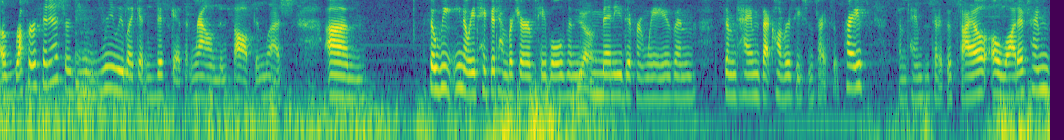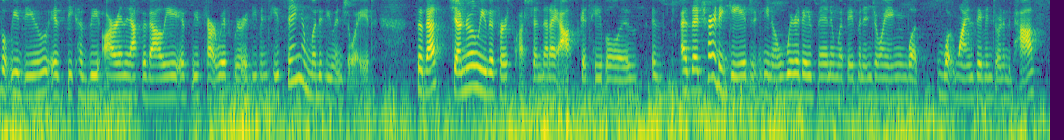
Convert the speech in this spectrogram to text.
a rougher finish? Or do you mm-hmm. really like it viscous and round and soft and lush? Um, so we you know we take the temperature of tables in yeah. many different ways and sometimes that conversation starts with price sometimes it starts with style a lot of times what we do is because we are in the napa valley is we start with where have you been tasting and what have you enjoyed so that's generally the first question that i ask a table is, is as i try to gauge you know where they've been and what they've been enjoying what what wines they've enjoyed in the past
